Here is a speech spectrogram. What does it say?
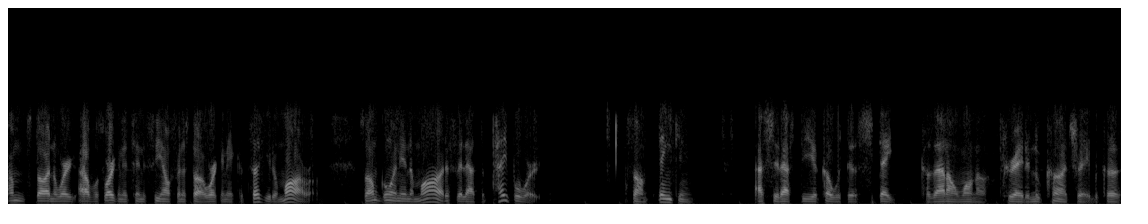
I'm starting to work I was working in Tennessee, I'm finna start working in Kentucky tomorrow. So I'm going in tomorrow to fill out the paperwork. So I'm thinking I should I still go with the state because I don't want to create a new contract because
